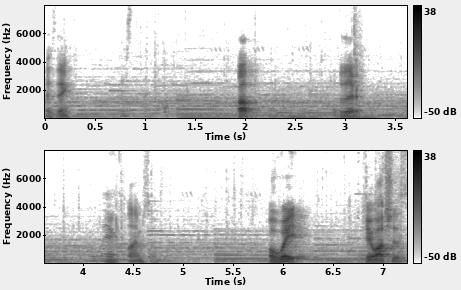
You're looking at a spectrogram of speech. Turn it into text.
I think. Where's that? Up. Over there. Or Can you climb something? Oh, wait. Okay, watch this.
